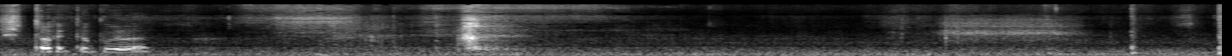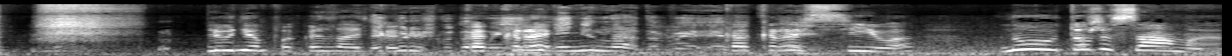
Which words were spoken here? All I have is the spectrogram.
Что это было? Людям показать, Ты как, говоришь, куда как мы кра-? Мне не надо. как красиво. Ну, то же самое.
